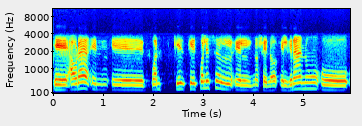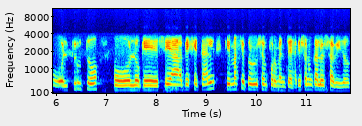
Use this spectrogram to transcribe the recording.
Eh, ahora, en, eh, ¿cuán, qué, qué, ¿cuál es el, el, no sé, no, el grano o, o el fruto o lo que sea vegetal que más se produce en Formentera, que eso nunca lo he sabido.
